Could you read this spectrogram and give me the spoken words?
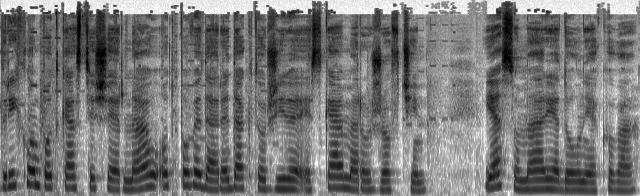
V rýchlom podcaste Share Now odpovedá redaktor Živé.sk Maroš Žovčin. Ja som Mária Dolniaková.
